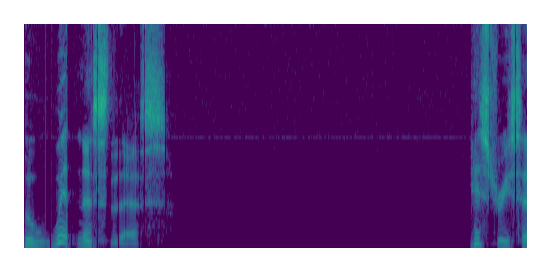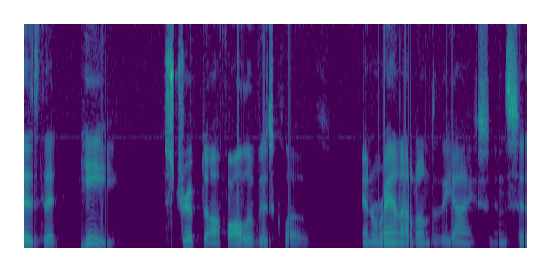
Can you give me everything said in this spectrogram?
who witnessed this, history says that he stripped off all of his clothes and ran out onto the ice and said,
